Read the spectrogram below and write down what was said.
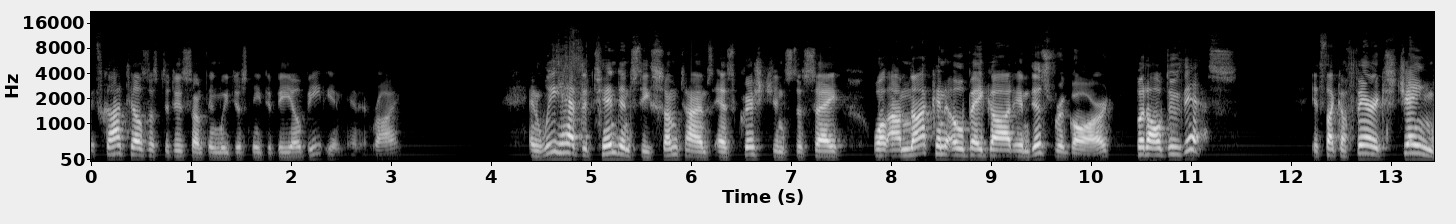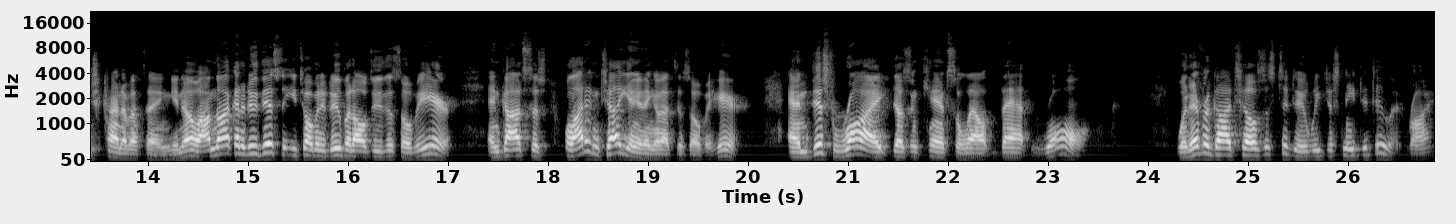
If God tells us to do something, we just need to be obedient in it, right? And we have the tendency sometimes as Christians to say, well, I'm not going to obey God in this regard, but I'll do this. It's like a fair exchange kind of a thing. You know, I'm not going to do this that you told me to do, but I'll do this over here. And God says, Well, I didn't tell you anything about this over here. And this right doesn't cancel out that wrong. Whatever God tells us to do, we just need to do it, right?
